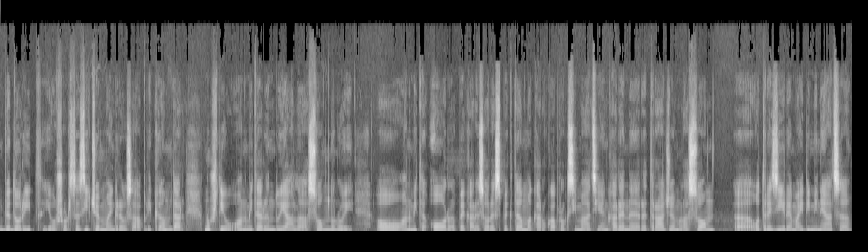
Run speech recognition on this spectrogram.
de dorit, e ușor să zicem, mai greu să aplicăm, dar nu știu, o anumită rânduială a somnului, o anumită oră pe care să o respectăm, măcar cu aproximație în care ne retragem la somn, o trezire mai dimineață,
